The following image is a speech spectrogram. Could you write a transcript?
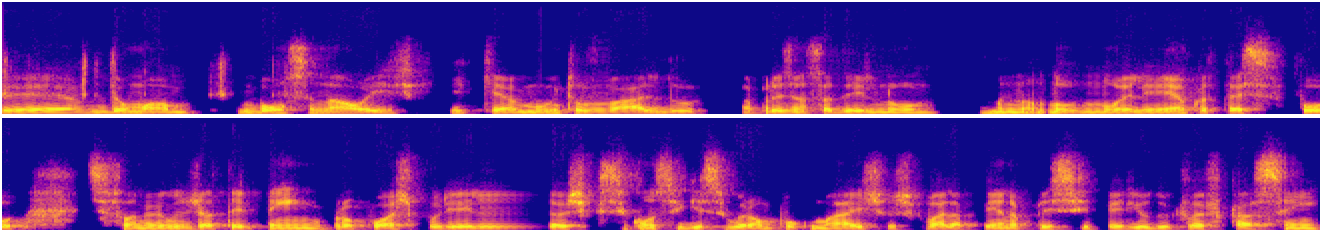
é, deu uma, um bom sinal aí, que é muito válido a presença dele no, no, no, elenco, até se for, se o Flamengo já teve, tem proposta por ele, acho que se conseguir segurar um pouco mais, acho que vale a pena para esse período que vai ficar sem,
